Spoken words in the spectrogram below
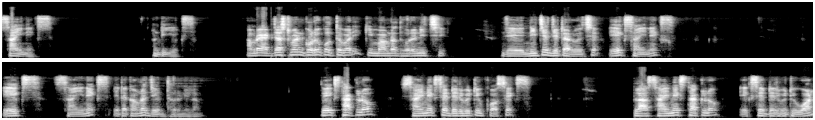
sine x dx আমরা অ্যাডজাস্টমেন্ট করেও করতে পারি, কিংবা আমরা ধরে নিচ্ছি যে নিচে যেটা রয়েছে x sine x x sine x এটাকে আমরা জেড ধরে নিলাম। তো এক্স থাকল সাইন এক্সের derivative cos x plus sine x থাকল এক্সের ডেরিভেটিভ ওয়ান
